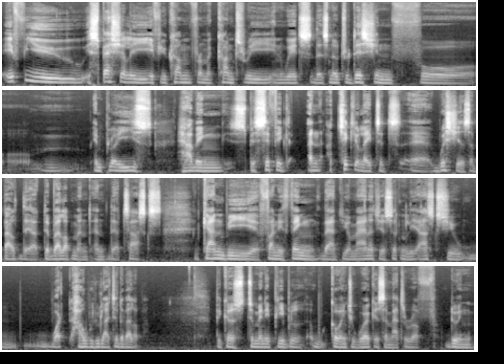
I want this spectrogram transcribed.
If you, especially if you come from a country in which there's no tradition for mm, employees having specific and articulated uh, wishes about their development and their tasks, it can be a funny thing that your manager certainly asks you, "What? How would you like to develop?" Because to many people, going to work is a matter of doing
